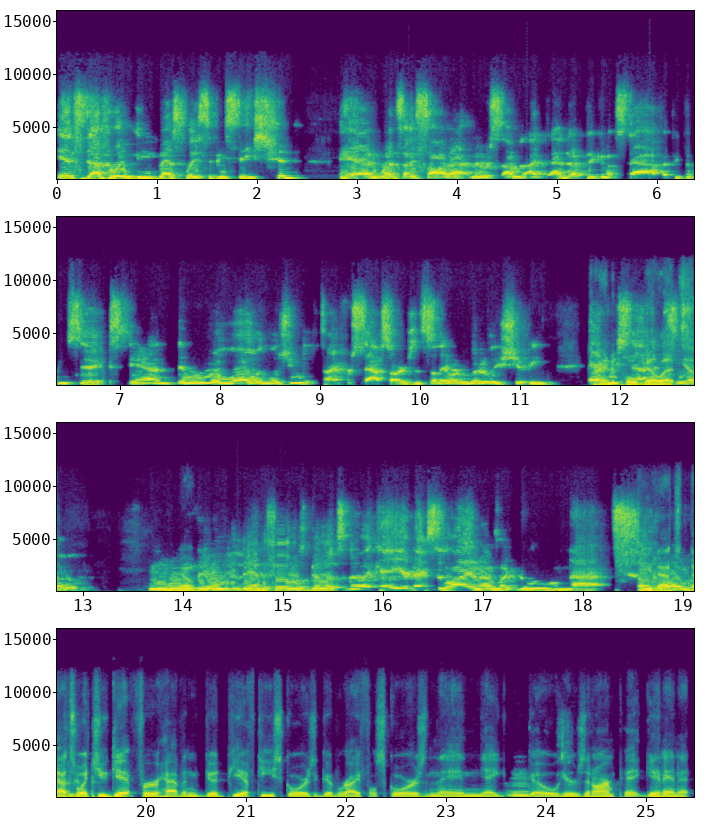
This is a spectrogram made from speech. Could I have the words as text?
it's definitely the best place to be stationed. And once I saw that, and there was, I, was, I ended up picking up staff. I picked up E6, and they were real low in Lejeune at the time for staff sergeants. So they were literally shipping Trying every to pull billets. Mm-hmm. Yep. They were they had to fill those billets, and they're like, "Hey, you're next in line." And I was like, "No, I'm not." So See, that's that's what you get for having good PFT scores, good rifle scores, and then they mm-hmm. go, "Here's an armpit, get in it."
